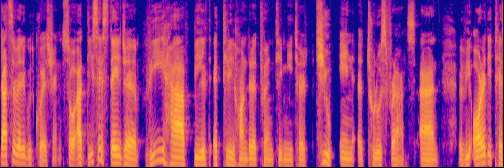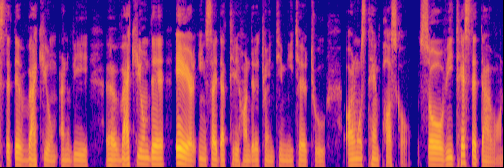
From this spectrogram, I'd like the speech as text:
That's a very good question. So, at this stage, uh, we have built a 320 meter tube in uh, Toulouse, France, and we already tested the vacuum and we uh, vacuumed the air inside that 320 meter to almost 10 pascal. So we tested that one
